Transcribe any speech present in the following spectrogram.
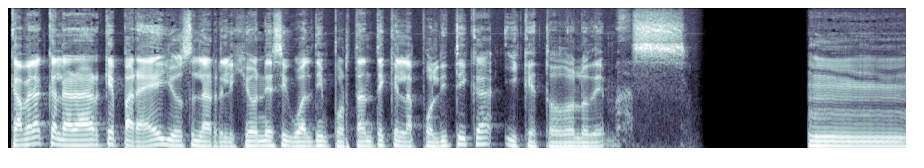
Cabe aclarar que para ellos la religión es igual de importante que la política y que todo lo demás. Mm,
